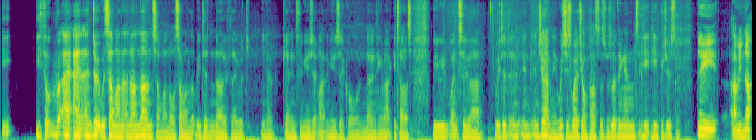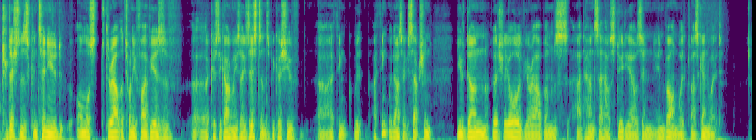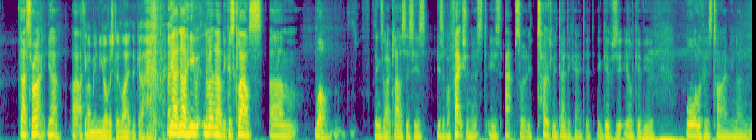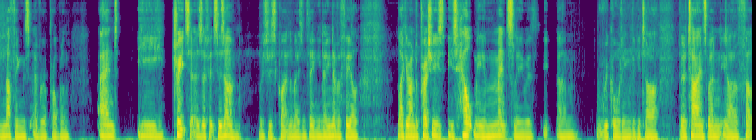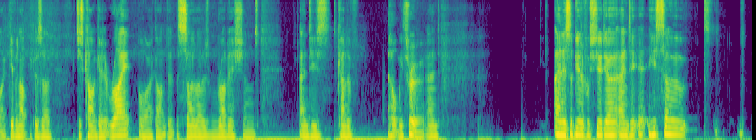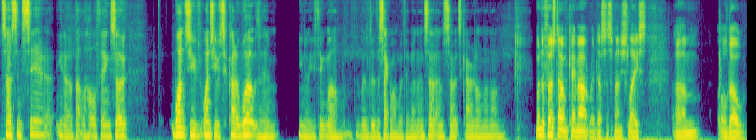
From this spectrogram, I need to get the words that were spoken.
he, he thought and, and do it with someone an unknown someone or someone that we didn't know if they would you know get into the music like the music or know anything about guitars we, we went to uh, we did in, in, in Germany which is where John Parsons was living and he, he produced it the I mean that tradition has continued almost throughout the 25 years of uh, Acoustic Alchemy's existence because you've, uh, I think, with, I think without exception, you've done virtually all of your albums at Hansa Haus Studios in, in Bonn with Klaus Genuit. That's right. Yeah, I, I think. I mean, you obviously like the guy. yeah, no, he no, no because Klaus. Um, well, things about Klaus is he's he's a perfectionist. He's absolutely totally dedicated. He gives you he'll give you all of his time. You know, nothing's ever a problem, and he treats it as if it's his own, which is quite an amazing thing. You know, you never feel like you're under pressure. He's he's helped me immensely with um, recording the guitar. There are times when you know I've felt like giving up because I just can't get it right, or I can't do it. The solos rubbish, and and he's kind of helped me through. And and it's a beautiful studio, and he's so so sincere, you know, about the whole thing. So once you've once you've kind of worked with him, you know, you think, well, we'll do the second one with him, and, and so and so it's carried on and on. When the first album came out, Red Dust and Spanish Lace, um, although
